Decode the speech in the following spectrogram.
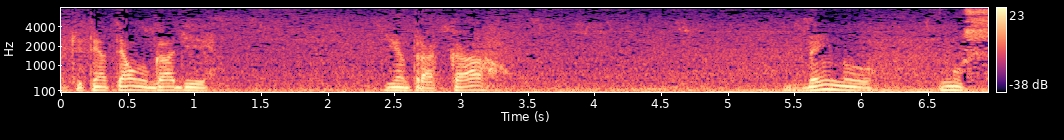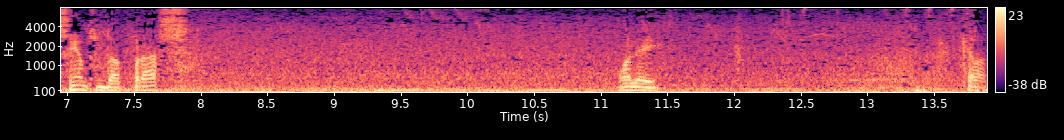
Aqui tem até um lugar de, de entrar carro. Bem no, no centro da praça. Olha aí. Aquela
